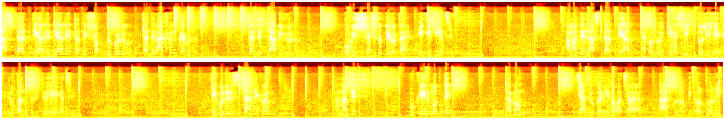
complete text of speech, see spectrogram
রাস্তার দেয়ালে দেয়ালে তাদের শব্দগুলো তাদের আকাঙ্ক্ষাগুলো, তাদের দাবিগুলো অবিশ্বাস্য দৃঢ়তা এঁকে দিয়েছে। আমাদের রাস্তার দেয়াল এখন ঐতিহাসিক দলিলে রূপান্তরিত হয়ে গেছে। এগুলির স্থান এখন আমাদের বুকের মধ্যে এবং জাদুকরী হওয়া ছাড়া আর কোনো বিকল্প নেই।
